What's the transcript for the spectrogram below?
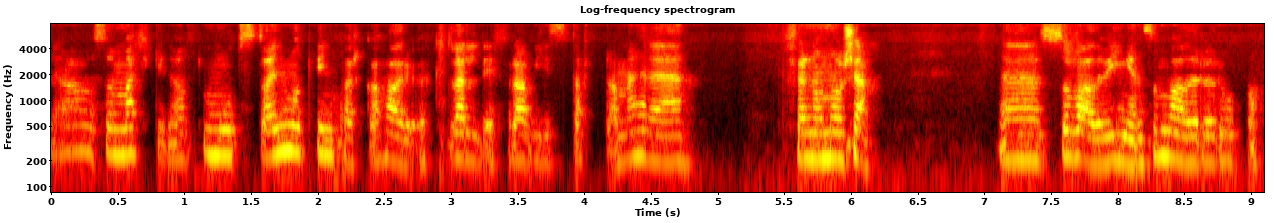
Ja, og så merker du at motstand mot vindparker har økt veldig fra vi starta med dette for noen år siden. Eh, så var det jo ingen som var der og ropa.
